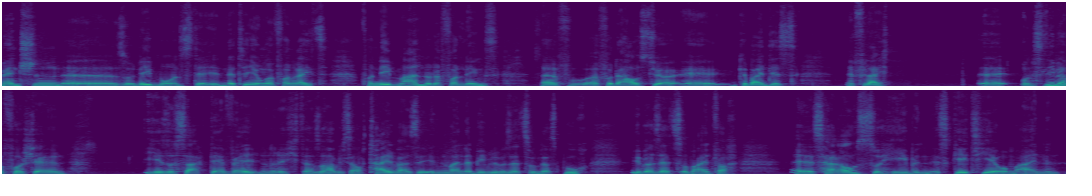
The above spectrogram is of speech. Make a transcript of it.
Menschen äh, so neben uns, der nette Junge von rechts, von nebenan oder von links, äh, äh von der Haustür äh, gemeint ist, äh, vielleicht uns lieber vorstellen, Jesus sagt der Weltenrichter. So habe ich es auch teilweise in meiner Bibelübersetzung das Buch übersetzt, um einfach es herauszuheben. Es geht hier um einen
